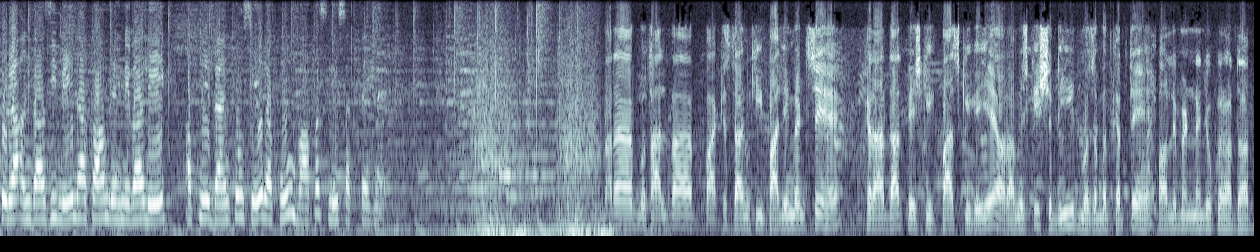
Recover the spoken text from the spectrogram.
कुर्रा अंदाजी में नाकाम रहने वाले अपने बैंकों से रकूम वापस ले सकते हैं। हमारा मुतालबा पाकिस्तान की पार्लियामेंट से है। करारदाद पेश की पास की गई है और हम इसकी शदीद मजम्मत करते हैं। पार्लियामेंट ने जो करारदाद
